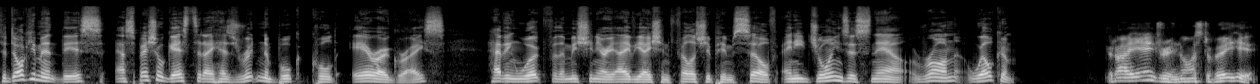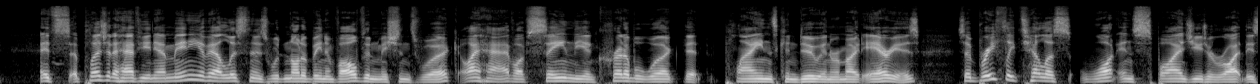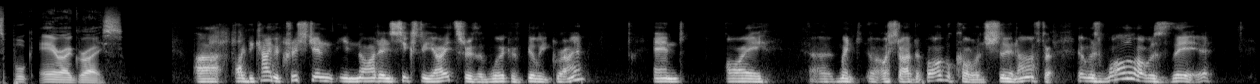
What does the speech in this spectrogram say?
To document this, our special guest today has written a book called Aero Grace, having worked for the Missionary Aviation Fellowship himself, and he joins us now. Ron, welcome. Good day, Andrew. Nice to be here. It's a pleasure to have you. Now, many of our listeners would not have been involved in missions work. I have. I've seen the incredible work that planes can do in remote areas. So, briefly tell us what inspired you to write this book, Aero Grace. Uh, I became a Christian in 1968 through the work of Billy Graham, and I uh, went. I started a Bible college soon after. It was while I was there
